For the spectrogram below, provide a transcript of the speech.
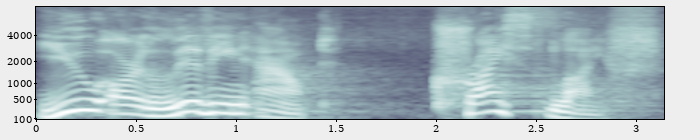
You are living out Christ's life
